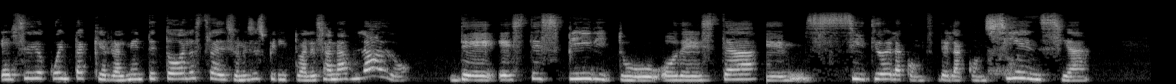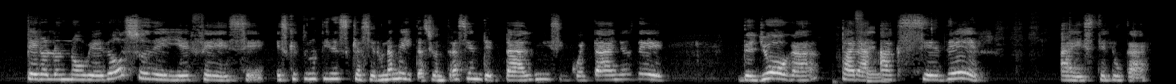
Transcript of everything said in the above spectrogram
él se dio cuenta que realmente todas las tradiciones espirituales han hablado de este espíritu o de este sitio de la, de la conciencia pero lo novedoso de IFS es que tú no tienes que hacer una meditación trascendental ni 50 años de, yoga para acceder a este lugar.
